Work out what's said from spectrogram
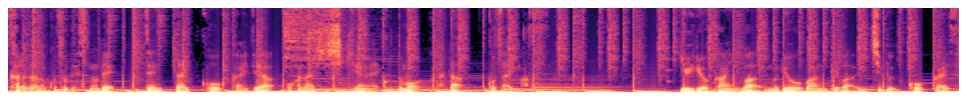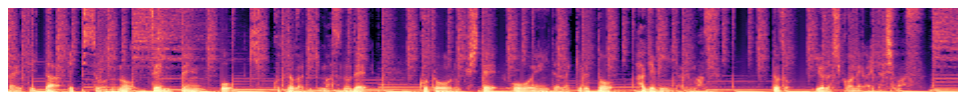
体のことですので全体公開ではお話ししきれないことも多々ございます有料会員は無料版では一部公開されていたエピソードの前編を聞くことができますのでご登録して応援いただけると励みになります。どうぞよろしくお願いいたします。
